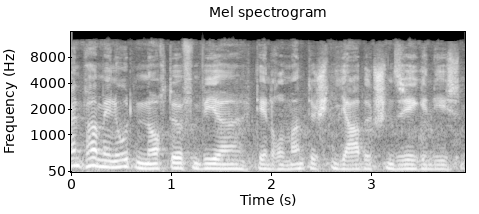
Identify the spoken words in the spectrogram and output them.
Ein paar Minuten noch dürfen wir den romantischen Jabelschen See genießen.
